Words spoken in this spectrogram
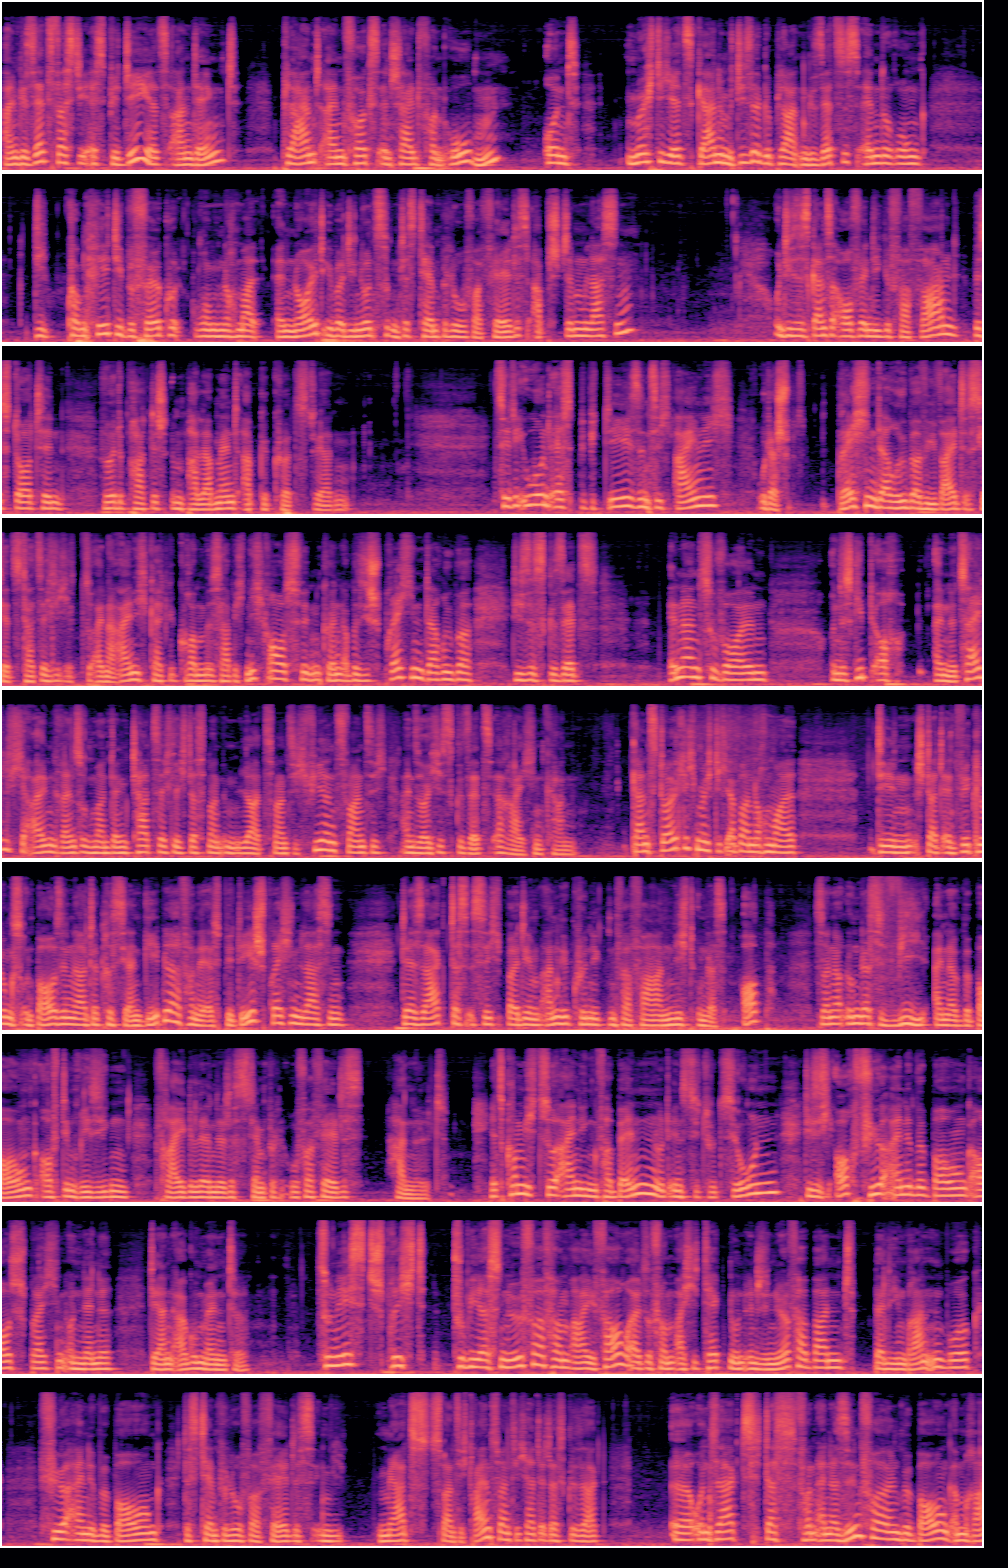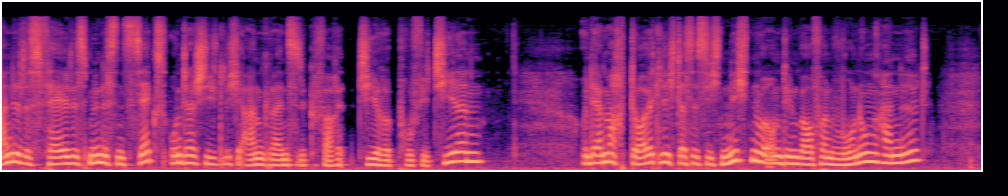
Ein Gesetz, was die SPD jetzt andenkt, plant einen Volksentscheid von oben und möchte jetzt gerne mit dieser geplanten Gesetzesänderung die konkret die Bevölkerung nochmal erneut über die Nutzung des Tempelhofer Feldes abstimmen lassen. Und dieses ganze aufwendige Verfahren bis dorthin würde praktisch im Parlament abgekürzt werden. CDU und SPD sind sich einig oder sprechen darüber, wie weit es jetzt tatsächlich zu einer Einigkeit gekommen ist, habe ich nicht rausfinden können, aber sie sprechen darüber, dieses Gesetz ändern zu wollen. Und es gibt auch eine zeitliche Eingrenzung. Man denkt tatsächlich, dass man im Jahr 2024 ein solches Gesetz erreichen kann. Ganz deutlich möchte ich aber nochmal den Stadtentwicklungs- und Bausenator Christian Gebler von der SPD sprechen lassen, der sagt, dass es sich bei dem angekündigten Verfahren nicht um das Ob, sondern um das Wie einer Bebauung auf dem riesigen Freigelände des Tempelhofer Feldes handelt. Jetzt komme ich zu einigen Verbänden und Institutionen, die sich auch für eine Bebauung aussprechen und nenne deren Argumente. Zunächst spricht Tobias Nöfer vom AIV, also vom Architekten- und Ingenieurverband Berlin-Brandenburg, für eine Bebauung des Tempelhofer Feldes im März 2023 hat er das gesagt äh, und sagt, dass von einer sinnvollen Bebauung am Rande des Feldes mindestens sechs unterschiedliche angrenzende Quartiere profitieren. Und er macht deutlich, dass es sich nicht nur um den Bau von Wohnungen handelt,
